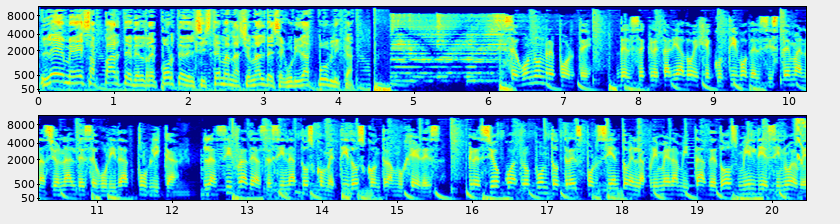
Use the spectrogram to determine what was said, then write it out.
léeme esa parte del reporte del Sistema Nacional de Seguridad Pública. Según un reporte del Secretariado Ejecutivo del Sistema Nacional de Seguridad Pública, la cifra de asesinatos cometidos contra mujeres creció 4.3% en la primera mitad de 2019,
